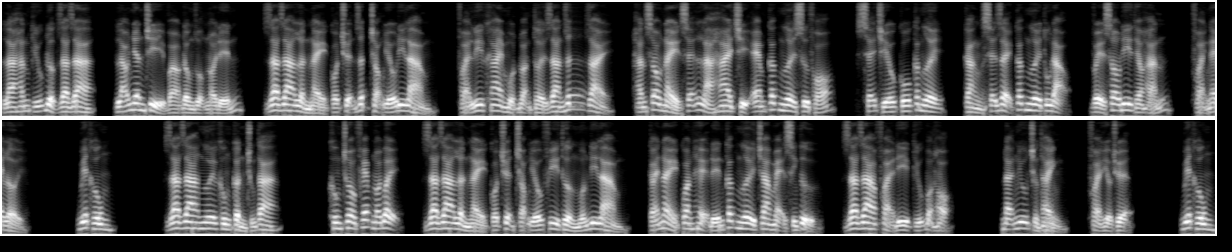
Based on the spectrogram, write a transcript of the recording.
là hắn cứu được ra ra lão nhân chỉ vào đồng ruộng nói đến ra ra lần này có chuyện rất trọng yếu đi làm, phải ly khai một đoạn thời gian rất dài, hắn sau này sẽ là hai chị em các ngươi sư phó, sẽ chiếu cố các ngươi, càng sẽ dạy các ngươi tu đạo, về sau đi theo hắn, phải nghe lời. Biết không? Ra ra ngươi không cần chúng ta. Không cho phép nói bậy ra ra lần này có chuyện trọng yếu phi thường muốn đi làm, cái này quan hệ đến các ngươi cha mẹ sinh tử ra ra phải đi cứu bọn họ. Đại nhu trưởng thành, phải hiểu chuyện. Biết không?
